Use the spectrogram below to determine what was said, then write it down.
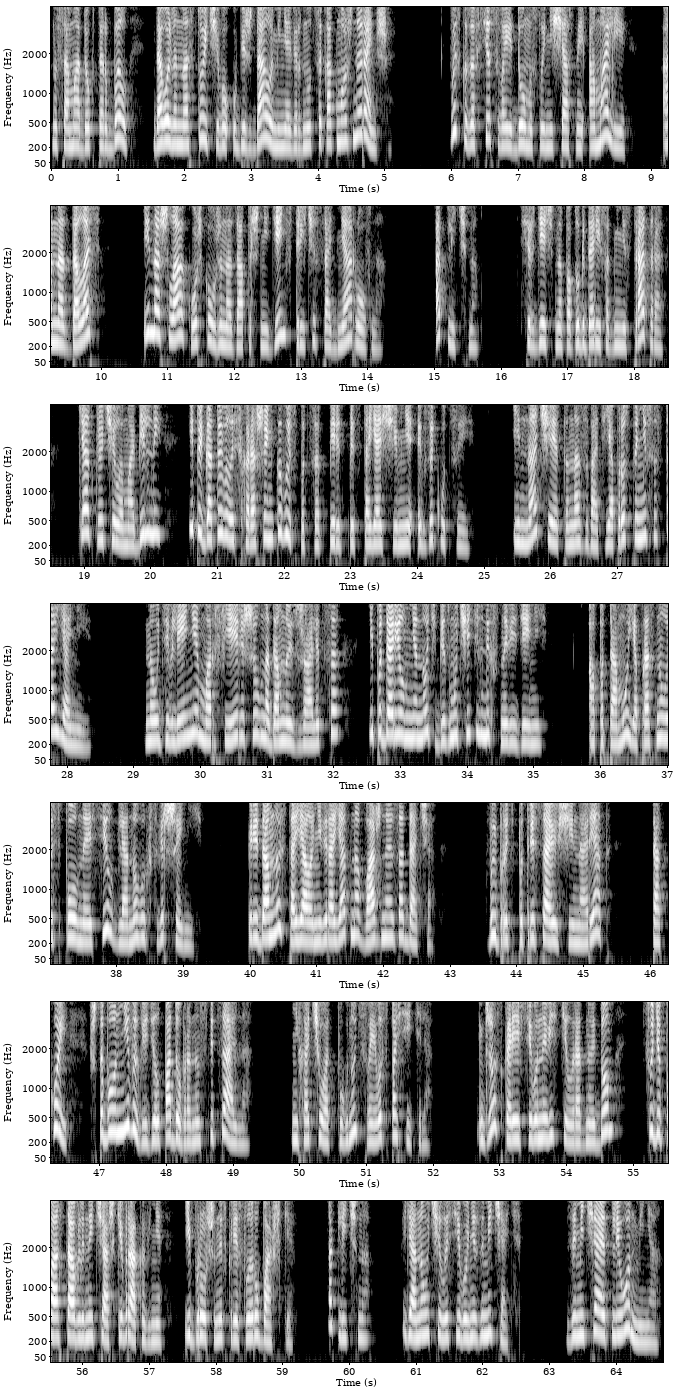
Но сама доктор Белл довольно настойчиво убеждала меня вернуться как можно раньше. Высказав все свои домыслы несчастной Амалии, она сдалась и нашла окошко уже на завтрашний день в три часа дня ровно. Отлично. Сердечно поблагодарив администратора, я отключила мобильный и приготовилась хорошенько выспаться перед предстоящей мне экзекуцией. Иначе это назвать я просто не в состоянии. На удивление Морфей решил надо мной сжалиться и подарил мне ночь без мучительных сновидений. А потому я проснулась полная сил для новых свершений. Передо мной стояла невероятно важная задача выбрать потрясающий наряд, такой, чтобы он не выглядел подобранным специально. Не хочу отпугнуть своего спасителя. Джо, скорее всего, навестил родной дом, судя по оставленной чашке в раковине и брошенной в кресло рубашке. Отлично. Я научилась его не замечать. Замечает ли он меня?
